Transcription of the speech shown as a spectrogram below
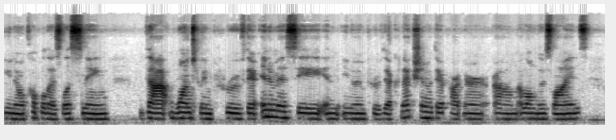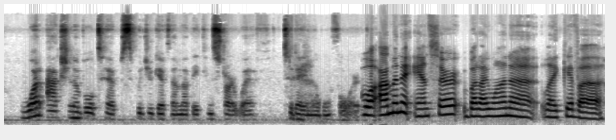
you know a couple that's listening that want to improve their intimacy and you know improve their connection with their partner um, along those lines what actionable tips would you give them that they can start with today moving forward? Well i'm going to answer but i want to like give a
